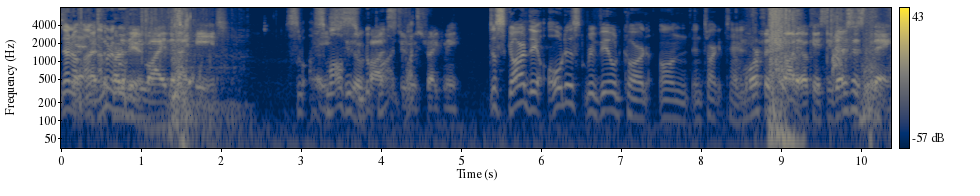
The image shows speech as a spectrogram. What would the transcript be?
No, no, Yeah, I'm- that's I'm the gonna part move of the UI that I hate. Sm- A small pseudopod pseudopod. pseudo What? strike me. Discard the oldest revealed card on in target ten. Amorphous body. Okay, see, there's his thing.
